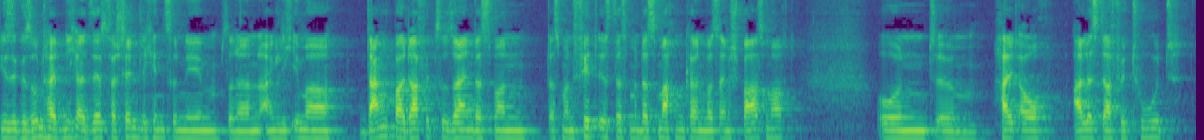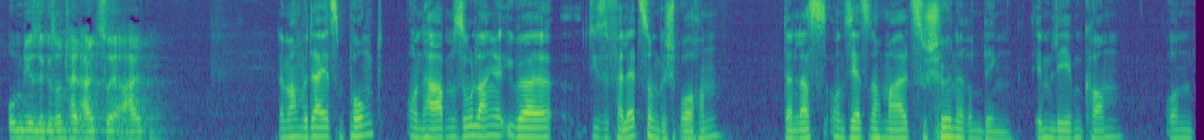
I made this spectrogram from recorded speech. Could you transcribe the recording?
diese Gesundheit nicht als selbstverständlich hinzunehmen, sondern eigentlich immer dankbar dafür zu sein, dass man, dass man fit ist, dass man das machen kann, was einem Spaß macht und ähm, halt auch alles dafür tut, um diese Gesundheit halt zu erhalten. Dann machen wir da jetzt einen Punkt und haben so lange über diese Verletzung gesprochen, dann lass uns jetzt nochmal zu schöneren Dingen im Leben kommen und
